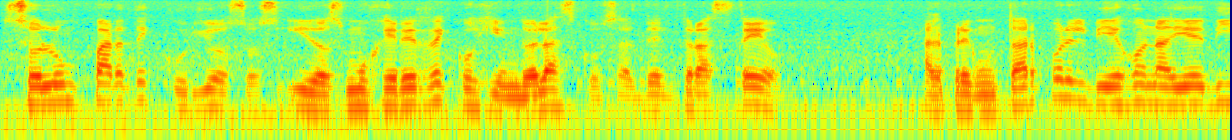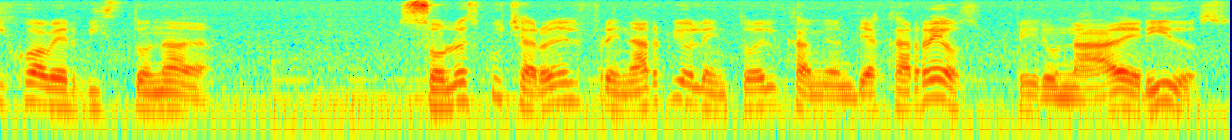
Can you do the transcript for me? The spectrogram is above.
solo un par de curiosos y dos mujeres recogiendo las cosas del trasteo. Al preguntar por el viejo nadie dijo haber visto nada. Solo escucharon el frenar violento del camión de acarreos, pero nada de heridos.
